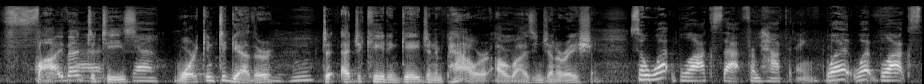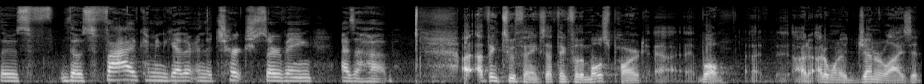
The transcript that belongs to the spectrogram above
Five that. entities Yeah. Working together to educate, engage, and empower our rising generation. So what blocks that from happening? What what blocks those those five coming together and the church serving as a hub? I, I think two things. I think for the most part, uh, well, I, I don't want to generalize it,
